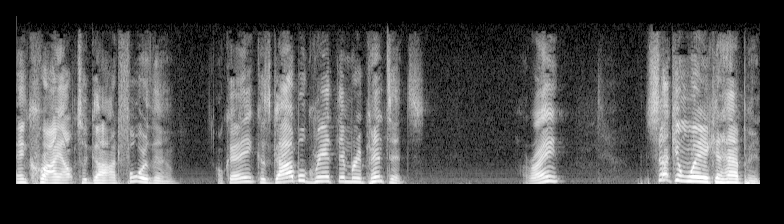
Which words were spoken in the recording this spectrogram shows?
and cry out to God for them. Okay? Because God will grant them repentance. All right? Second way it can happen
